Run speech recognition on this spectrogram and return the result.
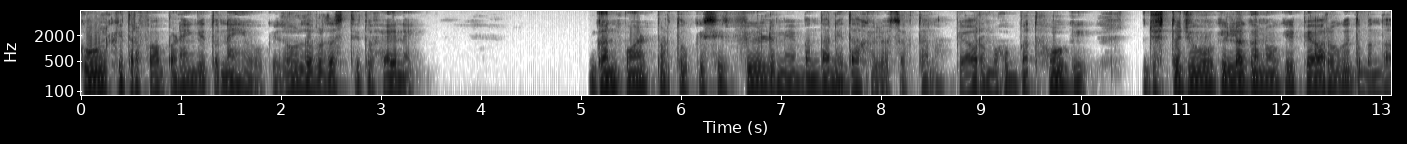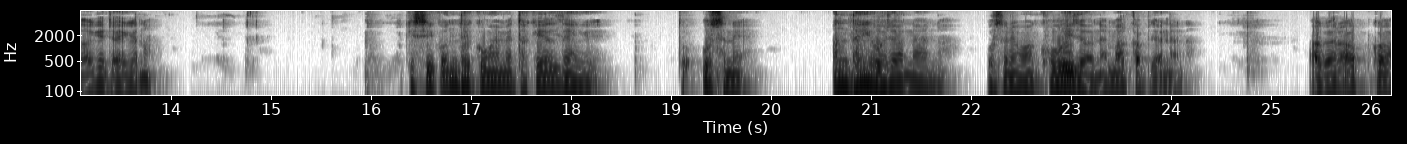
गोल की तरफ़ आप बढ़ेंगे तो नहीं होगी, ज़ोर ज़बरदस्ती तो है नहीं। गन पॉइंट पर तो किसी फ़ील्ड में बंदा नहीं दाखिल हो सकता ना। प्यार और मोहब्बत होगी, जिस तो जो होगी, लगन होगी, प्यार होगा तो बंदा आगे जाएगा ना। किसी को अंधे कुएँ में धकेल देंगे तो उसने अंधा ही हो जाना है ना। उसने वहाँ खो ही जाना है, मार खप जाना है अगर आपका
